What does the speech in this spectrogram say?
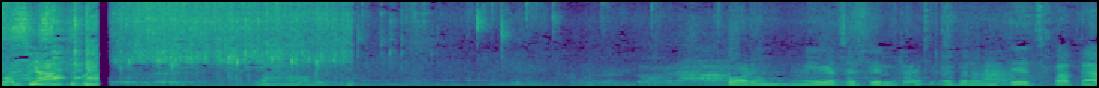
বলছি গরম হয়ে গেছে তেলটা এবার আমি তেজপাতা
